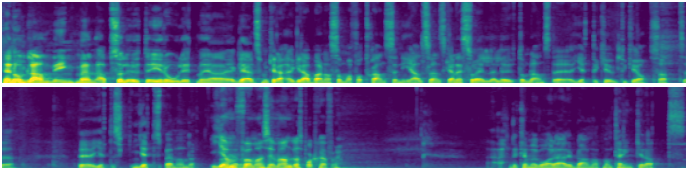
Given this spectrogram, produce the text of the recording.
Det är nog en blandning, men absolut, det är roligt. Men jag gläds med grabbarna som har fått chansen i Allsvenskan, SHL eller utomlands. Det är jättekul tycker jag. Så att eh, det är jättes jättespännande. Jämför man sig med andra sportchefer? Det kan väl vara det här ibland att man tänker att...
